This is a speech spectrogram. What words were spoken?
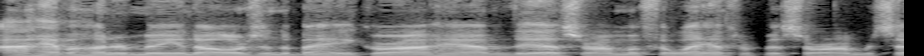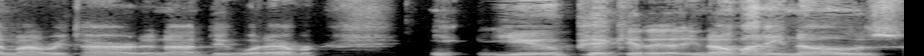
I have a hundred million dollars in the bank, or I have this, or I'm a philanthropist, or I'm semi-retired, and I do whatever. You, pick it. Up. Nobody knows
